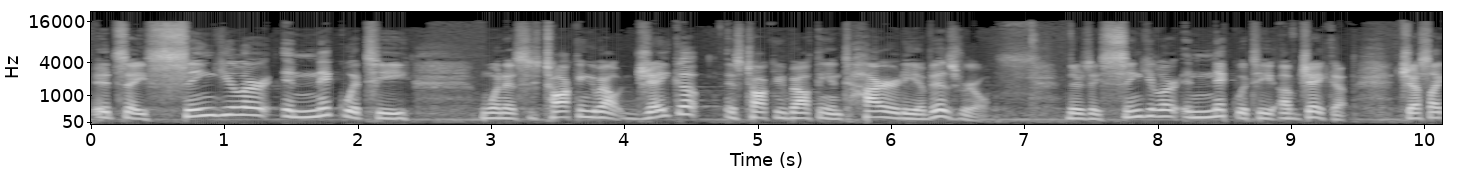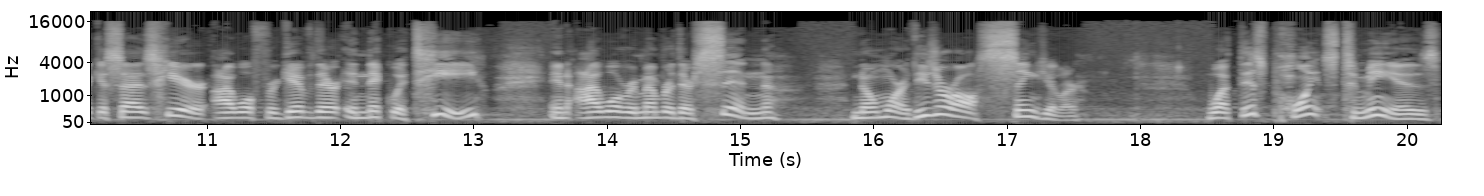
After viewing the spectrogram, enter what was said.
It's a singular iniquity when it's talking about Jacob, it's talking about the entirety of Israel. There's a singular iniquity of Jacob. Just like it says here, I will forgive their iniquity and I will remember their sin no more. These are all singular what this points to me is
